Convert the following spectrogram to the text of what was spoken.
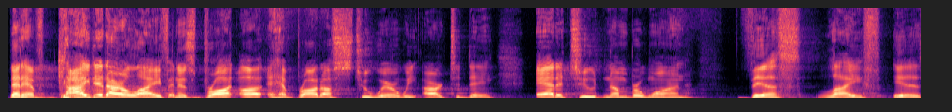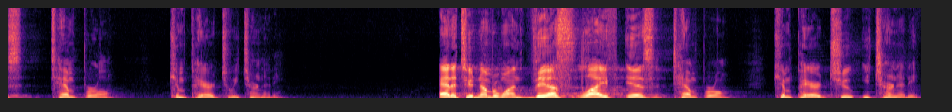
that have guided our life and has brought, uh, have brought us to where we are today. Attitude number one this life is temporal compared to eternity. Attitude number one this life is temporal compared to eternity.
